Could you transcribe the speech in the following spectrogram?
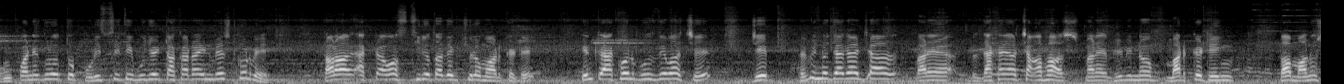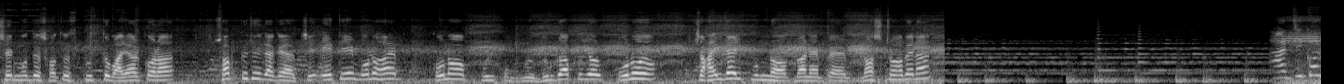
কোম্পানিগুলো তো পরিস্থিতি বুঝেই টাকাটা ইনভেস্ট করবে। তারা একটা অস্থিরতা দেখছিল মার্কেটে কিন্তু এখন বুঝতে পারছে যে বিভিন্ন জায়গায় যা মানে দেখা যাচ্ছে আভাস মানে বিভিন্ন মার্কেটিং বা মানুষের মধ্যে স্বতঃস্ফূর্ত বাজার করা, সব কিছুই দেখা যাচ্ছে। এতে মনে হয় কোনো দুর্গা পুজোর কোনো চাহিদাই পূর্ণ মানে নষ্ট হবে না। আরজিকর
